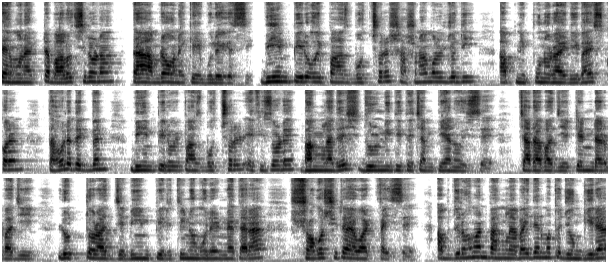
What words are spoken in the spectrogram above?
তেমন একটা ভালো ছিল না, তা আমরা অনেকেই ভুলে গেছি। বিএনপির ওই পাঁচ বছরের শাসনামল যদি আপনি পুনরায় রিভাইজ করেন, তাহলে দেখবেন বিএনপির ওই পাঁচ বছরের এপিসোডে বাংলাদেশ দুর্নীতিতে চ্যাম্পিয়ন হয়েছে চাঁদাবাজি, টেন্ডারবাজি লুট্টরাজ্যে বিএনপির তৃণমূলের নেতারা স্বঘোষিত অ্যাওয়ার্ড পাইছে। আব্দুর রহমান বাংলাবাইদের মতো জঙ্গিরা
